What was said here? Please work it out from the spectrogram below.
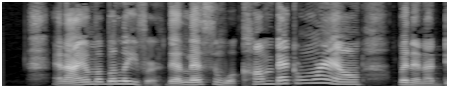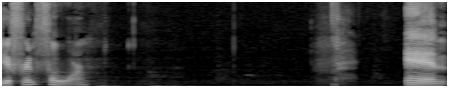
and I am a believer. That lesson will come back around, but in a different form. And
